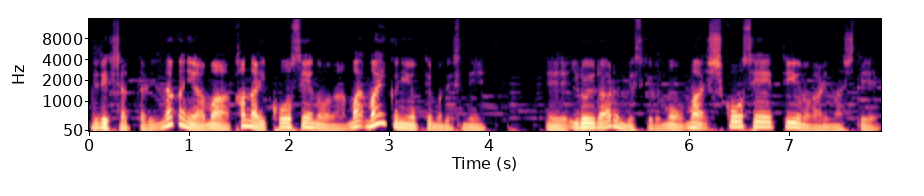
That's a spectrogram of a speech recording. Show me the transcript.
出てきちゃったり、中にはまあかなり高性能な、ま、マイクによってもですね、えー、いろいろあるんですけども、まあ、指向性っていうのがありまして、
